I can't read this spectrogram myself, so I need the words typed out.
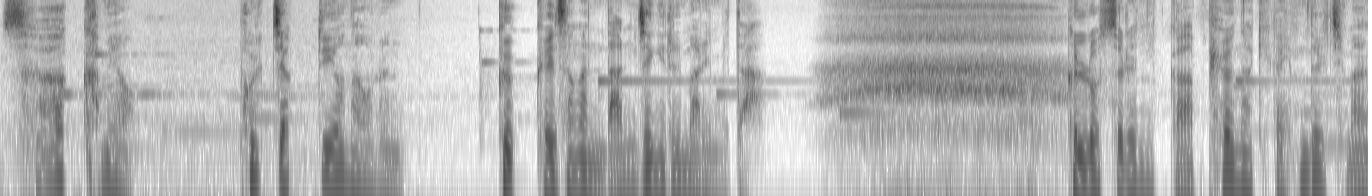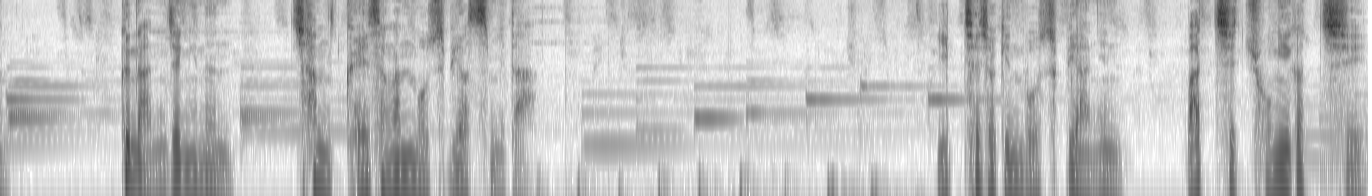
슥 하며 폴짝 뛰어나오는 그 괴상한 난쟁이를 말입니다. 글로 쓰려니까 표현하기가 힘들지만 그 난쟁이는 참 괴상한 모습이었습니다. 입체적인 모습이 아닌 마치 종이같이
